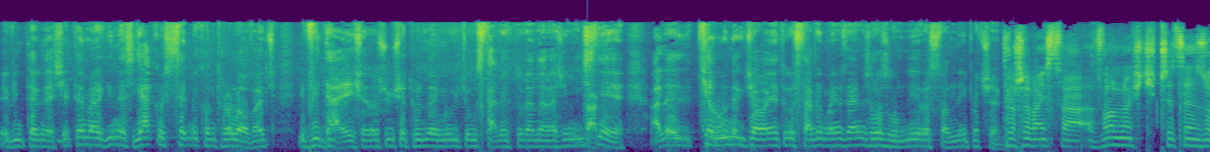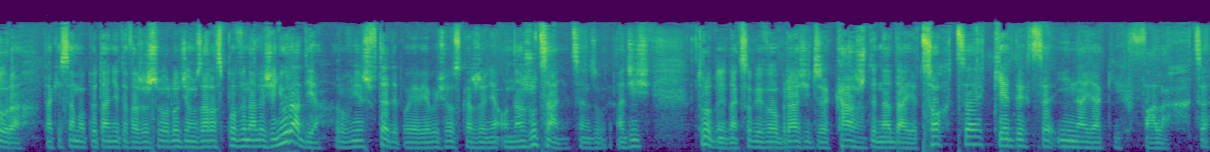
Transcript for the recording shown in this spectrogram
w internecie. Ten margines jakoś chcemy kontrolować i wydaje się, no oczywiście trudno mówić o ustawie, która na razie nie istnieje, ale kierunek działania tej ustawy moim zdaniem jest rozumny i rozsądny i potrzebny. Proszę Państwa, wolność czy cenzura? Takie samo pytanie towarzyszyło ludziom zaraz po wynalezieniu radia. Również wtedy pojawiały się oskarżenia o narzucanie cenzury. A dziś trudno jednak sobie wyobrazić, że każdy nadaje co chce, kiedy chce i na jakich falach chce.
